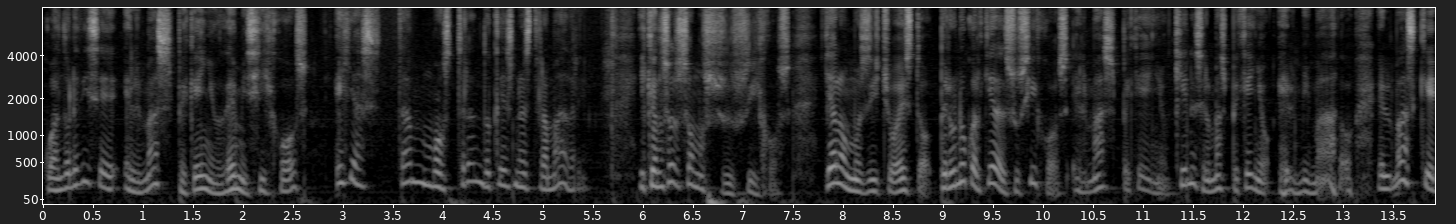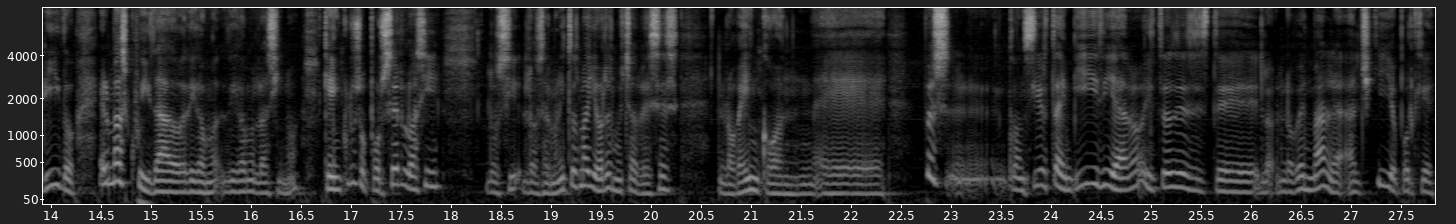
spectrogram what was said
cuando le dice el más pequeño de mis hijos, ella está mostrando que es nuestra madre y que nosotros somos sus hijos. Ya lo hemos dicho esto, pero no cualquiera de sus hijos, el más pequeño. ¿Quién es el más pequeño? El mimado, el más querido, el más cuidado, digamos, digámoslo así, ¿no? Que incluso por serlo así, los, los hermanitos mayores muchas veces lo ven con... Eh, pues con cierta envidia, ¿no? Entonces este, lo, lo ven mal al chiquillo porque,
